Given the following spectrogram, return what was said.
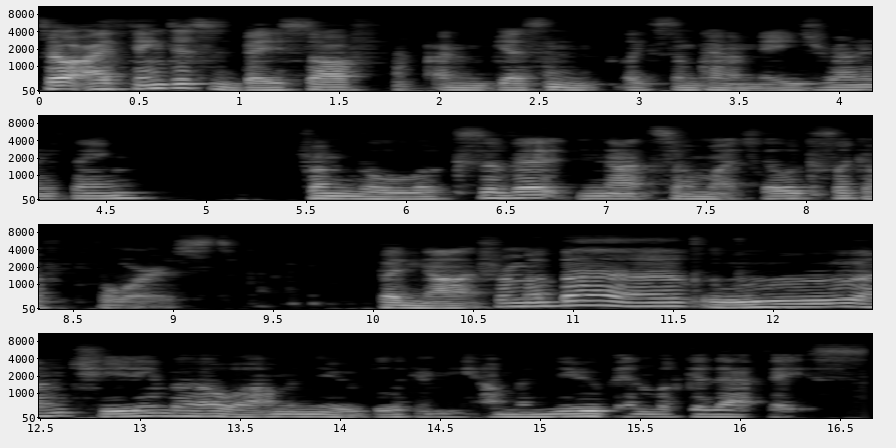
So I think this is based off, I'm guessing, like some kind of maze runner thing. From the looks of it, not so much. It looks like a forest. But not from above. Ooh, I'm cheating, but oh well, I'm a noob. Look at me. I'm a noob, and look at that face.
